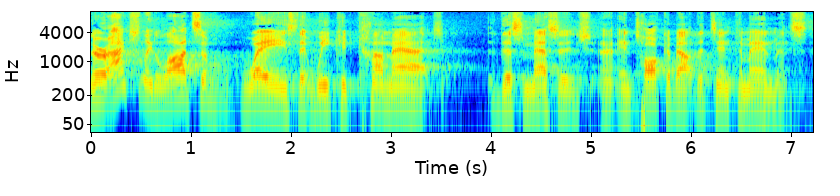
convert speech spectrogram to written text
There are actually lots of ways that we could come at this message uh, and talk about the Ten Commandments.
